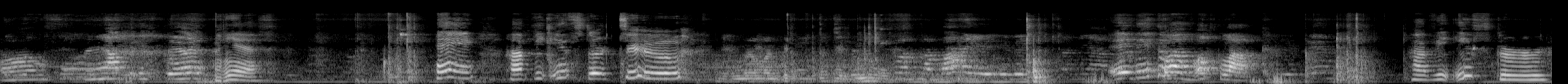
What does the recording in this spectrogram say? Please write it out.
Oh, happy Easter. Yes. Hey, happy Easter too. It is 12 o'clock. Happy Easter.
